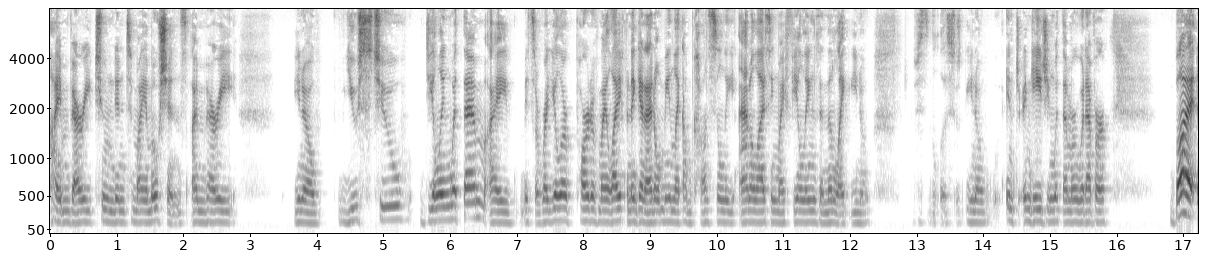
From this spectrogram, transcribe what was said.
I'm very tuned into my emotions. I'm very, you know, used to dealing with them. I it's a regular part of my life and again, I don't mean like I'm constantly analyzing my feelings and then like, you know, you know, engaging with them or whatever. But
